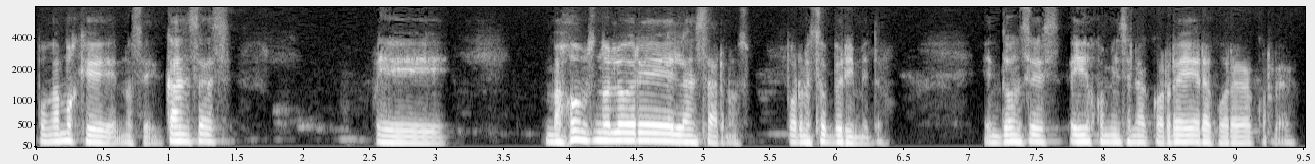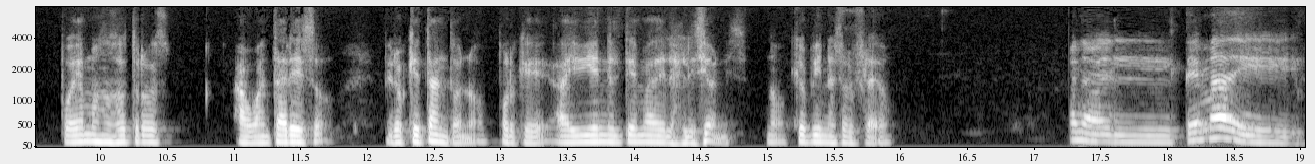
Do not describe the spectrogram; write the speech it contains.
pongamos que, no sé, Kansas, eh, Mahomes no logre lanzarnos por nuestro perímetro. Entonces ellos comienzan a correr, a correr, a correr. Podemos nosotros aguantar eso, pero ¿qué tanto no? Porque ahí viene el tema de las lesiones, ¿no? ¿Qué opinas, Alfredo? Bueno, el tema de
